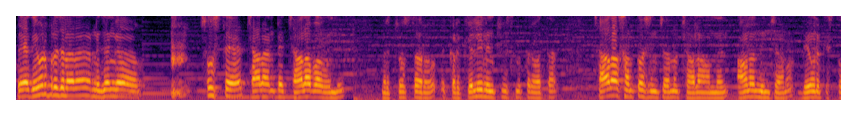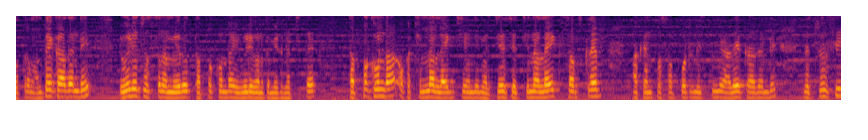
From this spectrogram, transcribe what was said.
ప్రియ దేవుడు ప్రజలారా నిజంగా చూస్తే చాలా అంటే చాలా బాగుంది. మీరు చూస్తారు ఇక్కడికి వెళ్ళి నేను చూసిన తర్వాత చాలా సంతోషించాను చాలా ఆనందించాను. దేవునికి స్తోత్రం. అంతేకాదండి ఈ వీడియో చూస్తున్న మీరు తప్పకుండా ఈ వీడియో కనుక మీకు నచ్చితే తప్పకుండా ఒక చిన్న లైక్ చేయండి. మీరు చేసే చిన్న లైక్ సబ్స్క్రైబ్ మాకు ఎంతో సపోర్ట్ని ఇస్తుంది. అదే కాదండి మీరు చూసి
